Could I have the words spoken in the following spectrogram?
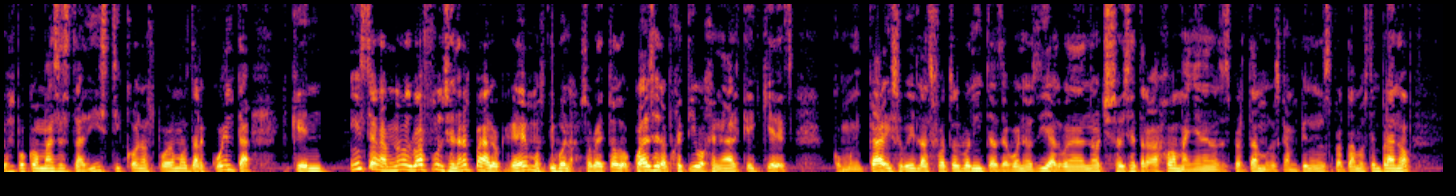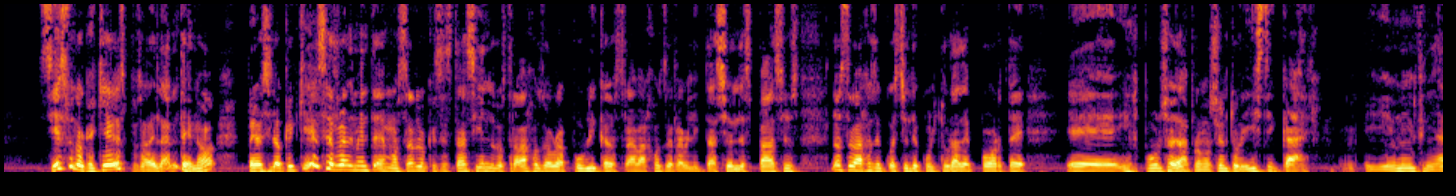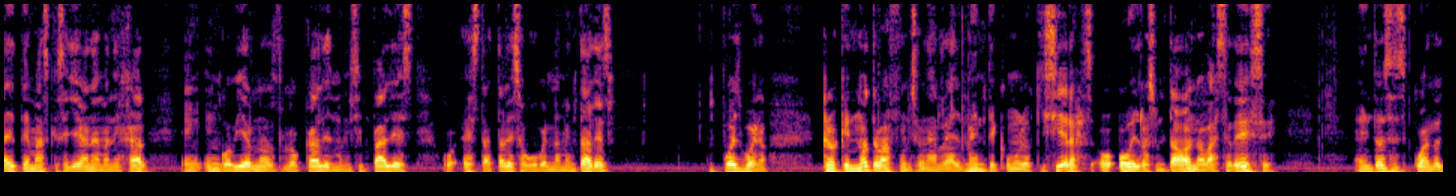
un poco más estadístico nos podemos dar cuenta que Instagram no nos va a funcionar para lo que queremos. Y bueno, sobre todo, ¿cuál es el objetivo general? ¿Qué quieres? Comunicar y subir las fotos bonitas de buenos días, buenas noches, hoy se trabajó, mañana nos despertamos, los campeones nos despertamos temprano. Si eso es lo que quieres, pues adelante, ¿no? Pero si lo que quieres es realmente demostrar lo que se está haciendo, los trabajos de obra pública, los trabajos de rehabilitación de espacios, los trabajos en cuestión de cultura, deporte, eh, impulso de la promoción turística y una infinidad de temas que se llegan a manejar en, gobiernos locales, municipales, o estatales o gubernamentales, pues bueno, creo que no te va a funcionar realmente como lo quisieras o, o el resultado no va a ser ese. Entonces, cuando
